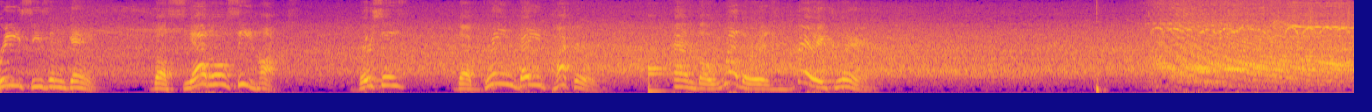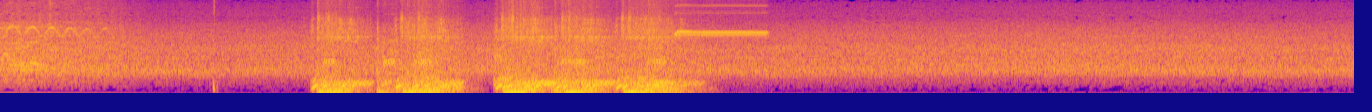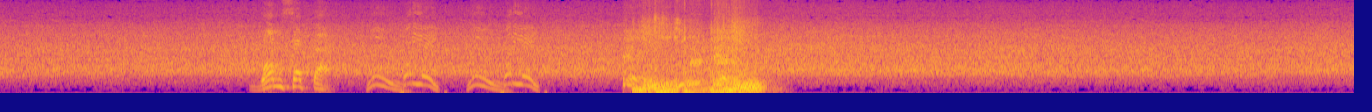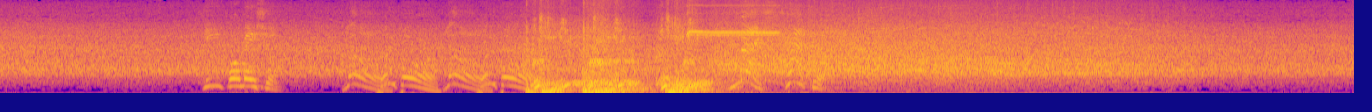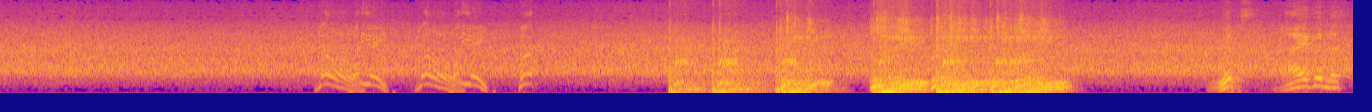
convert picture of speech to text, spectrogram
preseason game. The Seattle Seahawks versus the Green Bay Packers. And the weather is very clear. One setback. Blue 28. Blue 28. T formation. Yellow 24. Yellow 24. Nice tackle. Yellow 28. Yellow 28. Cut. Goodness.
